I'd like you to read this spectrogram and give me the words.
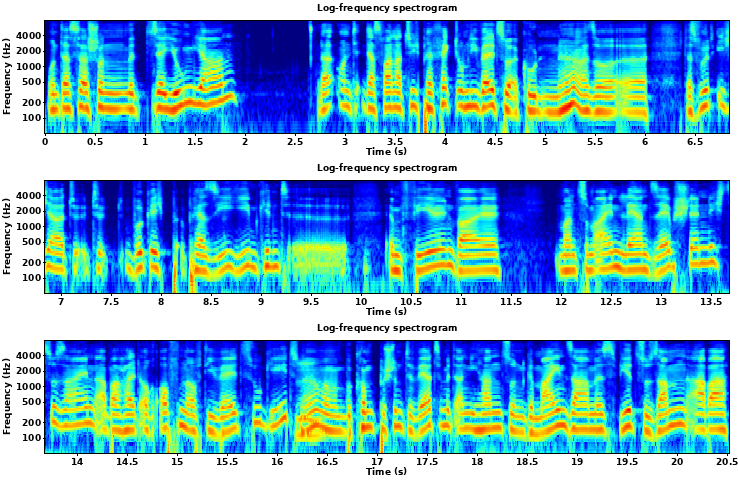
und das ja schon mit sehr jungen Jahren. Und das war natürlich perfekt, um die Welt zu erkunden. Ne? Also äh, das würde ich ja wirklich per se jedem Kind äh, empfehlen, weil man zum einen lernt, selbstständig zu sein, aber halt auch offen auf die Welt zugeht. Ne? Mhm. Man bekommt bestimmte Werte mit an die Hand, so ein gemeinsames, wir zusammen, aber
